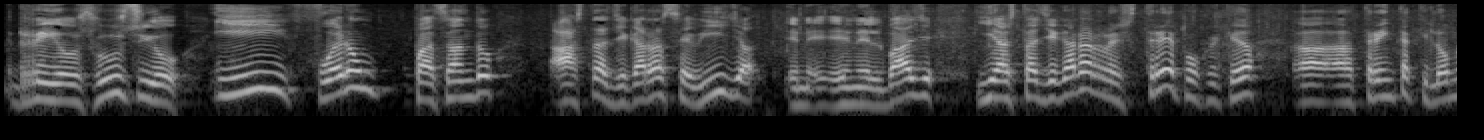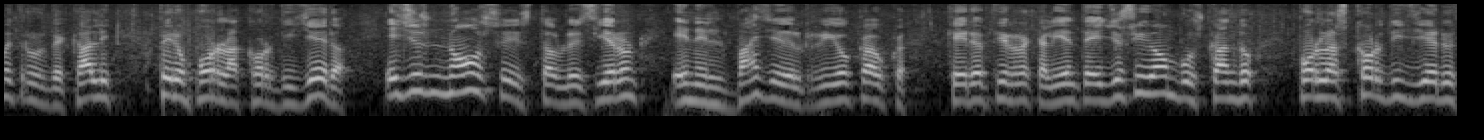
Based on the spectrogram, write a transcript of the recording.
Río Sucio, y fueron pasando hasta llegar a Sevilla, en, el valle, y hasta llegar a Restrepo, que queda a, 30 kilómetros de Cali, pero por la cordillera. Ellos no se establecieron en el valle del río Cauca, que era tierra caliente. Ellos iban buscando por las cordilleras,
